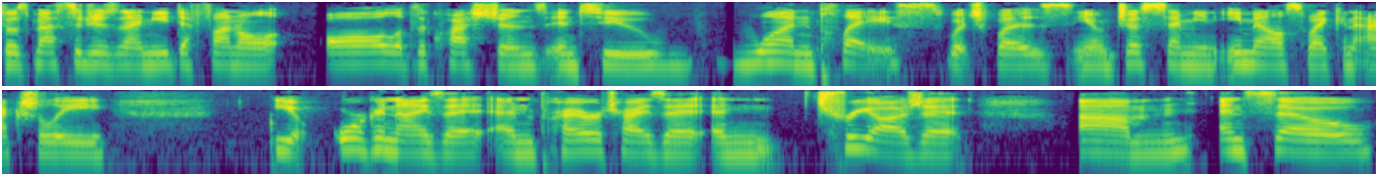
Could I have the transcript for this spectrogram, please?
those messages and I need to funnel all of the questions into one place, which was, you know, just send me an email so I can actually, you know, organize it and prioritize it and triage it. Um, and so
